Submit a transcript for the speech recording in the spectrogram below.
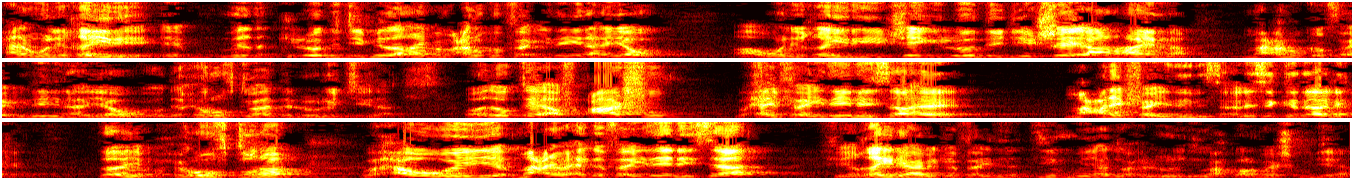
maxaa waligayrihi midkii loo dejiyey midaan ahaynba macnuu ka faa'iideynhayaa waligayrihi shaygii loo dejiyey shay aan ahaynna macnuu ka faa'iideynhayaa wey ode xuruuftu hadda loola jeedaa waad og tahay afcaashu waxay faa'iideynaysaa he macnay faa'iideynaysaa alaysa kadalika ayib xuruuftuna waxaa weeye macna waxay ka faa'iideynaysaa fii gayriha bay ka faa'ideynaysaa tii mooye hadda waxa loola jeeda wax kaloo meesha ku jira.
